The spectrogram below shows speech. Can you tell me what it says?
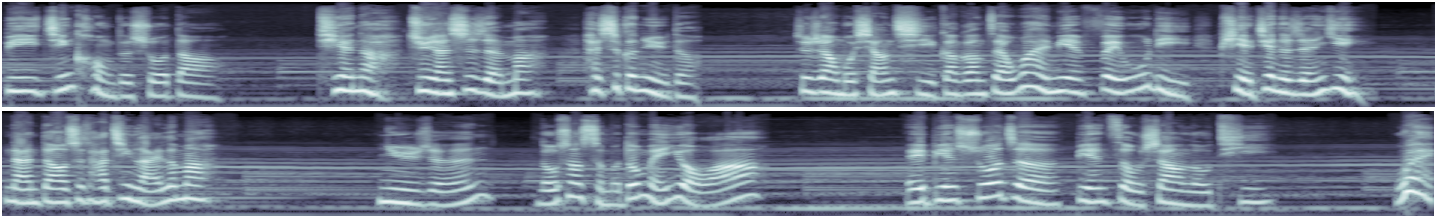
！B 惊恐地说道：“天哪，居然是人吗？还是个女的？这让我想起刚刚在外面废屋里瞥见的人影，难道是他进来了吗？”女人，楼上什么都没有啊！A 边说着边走上楼梯。喂，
